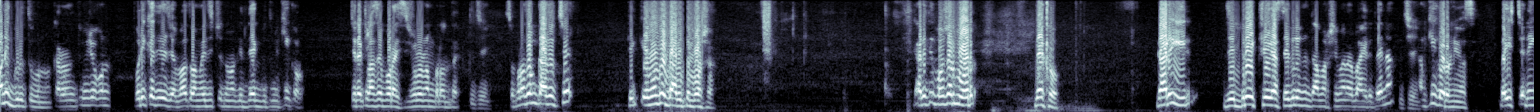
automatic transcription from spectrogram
অনেক গুরুত্বপূর্ণ কারণ তুমি যখন পরীক্ষা দিতে যাবা তো ম্যাজিস্ট্রেট তোমাকে দেখবে তুমি কি করো? যেটা ক্লাসে পড়াইছি ষোলো নম্বর অধ্যায়। জি। তো প্রথম কাজ হচ্ছে ঠিক এভাবে গাড়িতে বসা। গাড়িতে বসার পর দেখো গাড়ির যে ব্রেক ট্রেক আছে এগুলো কিন্তু আমার সীমানার বাইরে তাই না? আমি কি করণীয় আছে? বা স্টার্টিং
